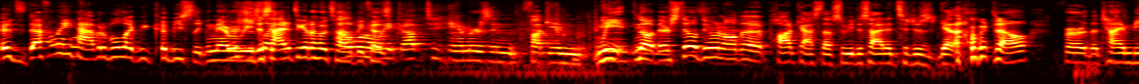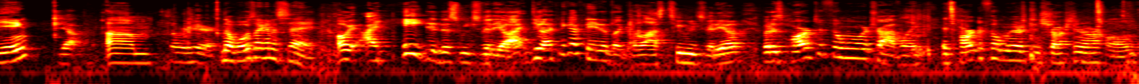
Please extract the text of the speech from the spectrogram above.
it's definitely habitable. Like we could be sleeping there, but we just, like- decided to get a I hotel don't wanna because wake up to hammers and fucking. we no, they're still doing all the podcast stuff, so we decided to just get a hotel for the time being. Yeah. Um, So we're here. no, what was I gonna say? Oh, I hated this week's video. I, dude, I think I've hated like the last two weeks' video. But it's hard to film when we're traveling. It's hard to film when there's construction in our home.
